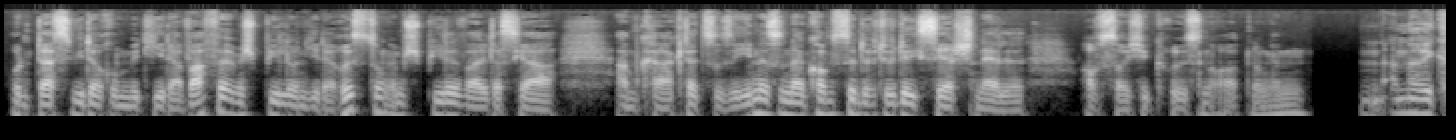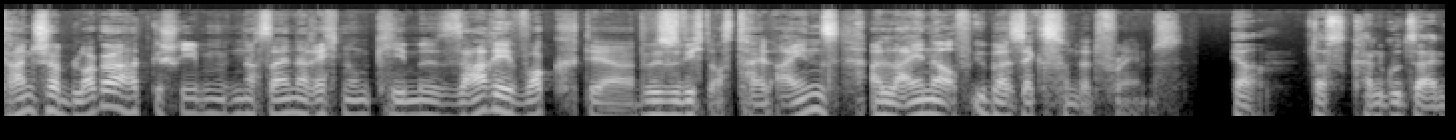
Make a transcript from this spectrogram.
und das wiederum mit jeder Waffe im Spiel und jeder Rüstung im Spiel, weil das ja am Charakter zu sehen ist und dann kommst du natürlich sehr schnell auf solche Größenordnungen. Ein amerikanischer Blogger hat geschrieben, nach seiner Rechnung käme Sarevok, der Bösewicht aus Teil 1, alleine auf über 600 Frames. Ja, das kann gut sein.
